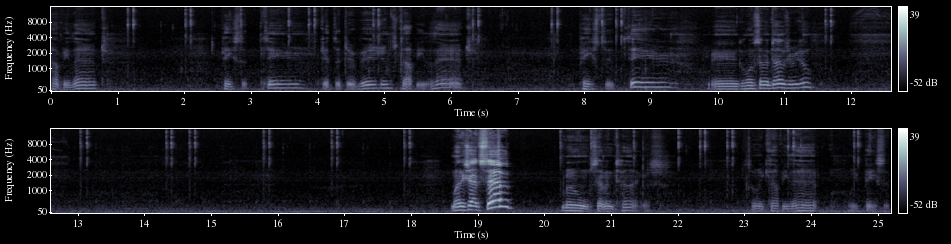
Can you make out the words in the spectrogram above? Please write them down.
Copy that. Paste it there. Get the divisions. Copy that. Paste it there. And go on seven times. Here we go. Money shot seven. Boom, seven times. So we copy that. We paste it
